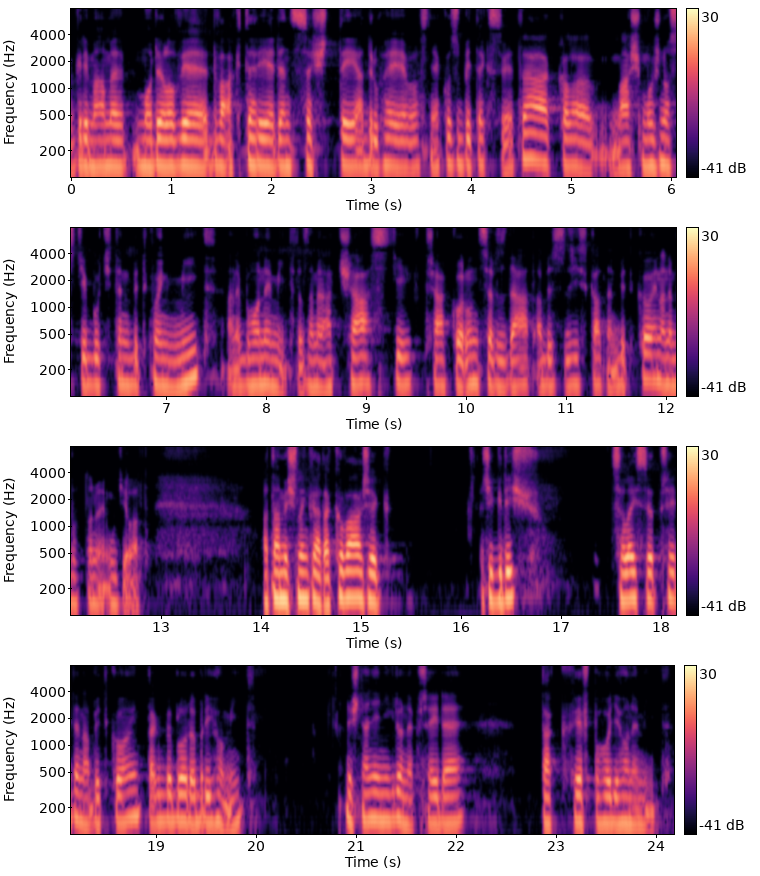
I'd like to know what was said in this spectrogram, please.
kdy máme modelově dva aktéry, jeden seš ty a druhý je vlastně jako zbytek světa máš možnosti buď ten bitcoin mít, anebo ho nemít. To znamená části třeba korun se vzdát, aby získal ten bitcoin, anebo to neudělat. A ta myšlenka je taková, že, že když celý svět přejde na bitcoin, tak by bylo dobrý ho mít. Když na ně nikdo nepřejde, tak je v pohodě ho nemít.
